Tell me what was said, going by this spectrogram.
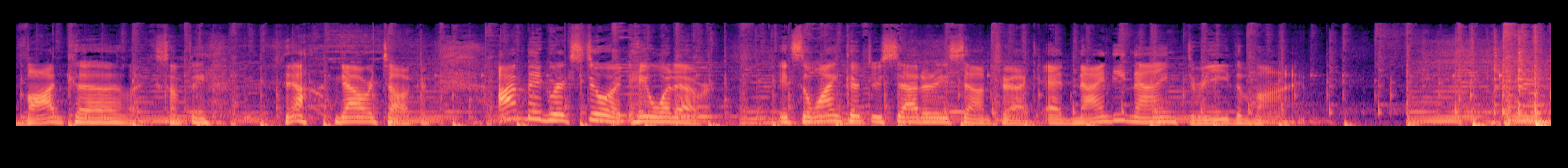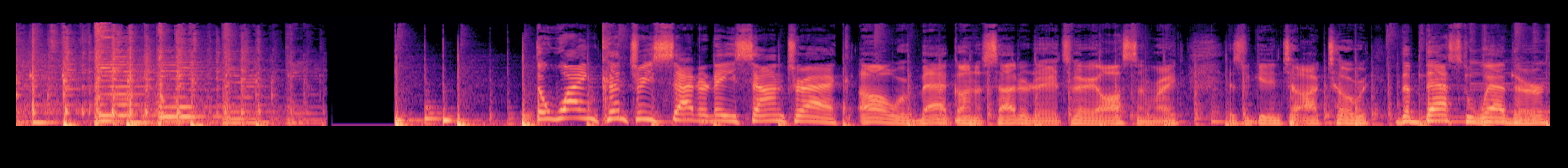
vodka, like something. now, now we're talking. I'm Big Rick Stewart. Hey, whatever. It's the Wine Country Saturday soundtrack at 99.3 The Vine. Wine Country Saturday soundtrack. Oh, we're back on a Saturday. It's very awesome, right? As we get into October. The best weather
